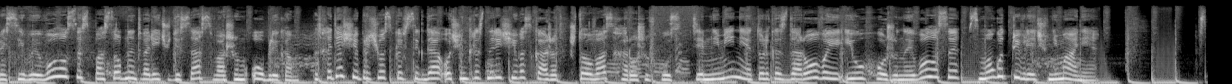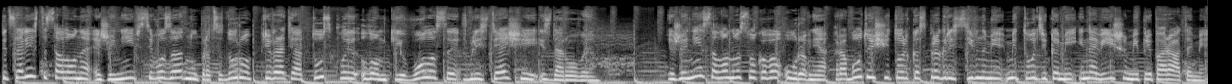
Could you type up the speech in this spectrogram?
Красивые волосы способны творить чудеса с вашим обликом. Подходящая прическа всегда очень красноречиво скажет, что у вас хороший вкус. Тем не менее, только здоровые и ухоженные волосы смогут привлечь внимание. Специалисты салона Эжени всего за одну процедуру превратят тусклые, ломкие волосы в блестящие и здоровые. Ежени – салон высокого уровня, работающий только с прогрессивными методиками и новейшими препаратами.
